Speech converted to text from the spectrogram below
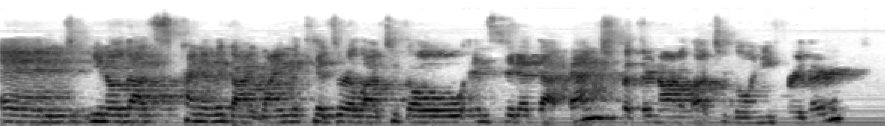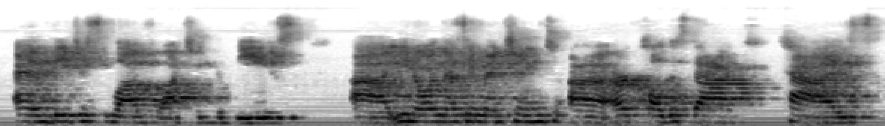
And, you know, that's kind of the guideline. The kids are allowed to go and sit at that bench, but they're not allowed to go any further. And they just love watching the bees. Uh, you know, and as I mentioned, uh, our cul-de-sac has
